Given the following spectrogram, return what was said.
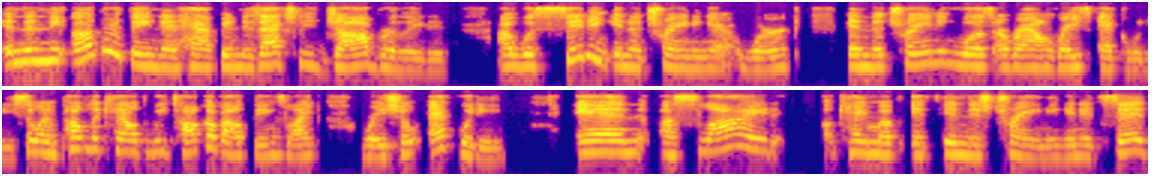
And then the other thing that happened is actually job related. I was sitting in a training at work, and the training was around race equity. So, in public health, we talk about things like racial equity and a slide came up in this training and it said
